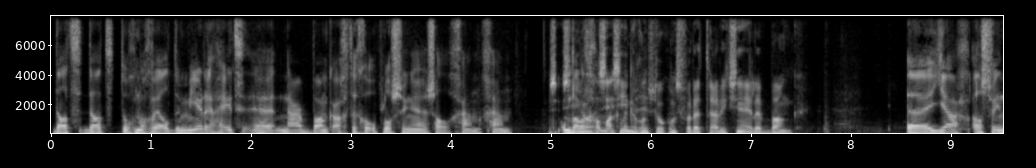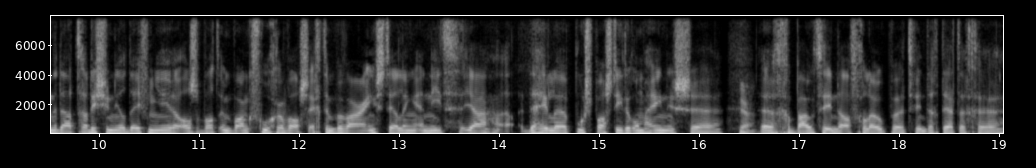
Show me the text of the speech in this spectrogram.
dat, dat toch nog wel de meerderheid eh, naar bankachtige oplossingen zal gaan. gaan. Zie Omdat je het nog- zie nog een toekomst voor de traditionele bank? Eh, ja, als we inderdaad traditioneel definiëren als wat een bank vroeger was. Echt een bewaarinstelling en niet ja, de hele poespas die eromheen is eh, Ja. eh, gebouwd in de afgelopen 20, 30, eh,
